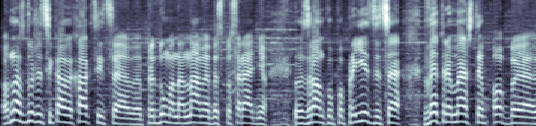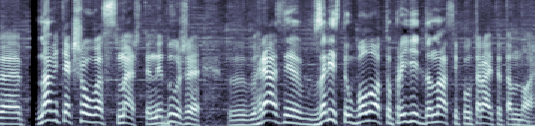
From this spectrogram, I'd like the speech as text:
Одна з дуже цікавих акцій це придумана нами безпосередньо зранку по приїзді. Це витри мешти об е, навіть якщо у вас мешти не дуже грязні, залізьте в болото, прийдіть до нас і повтирайте там ноги.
